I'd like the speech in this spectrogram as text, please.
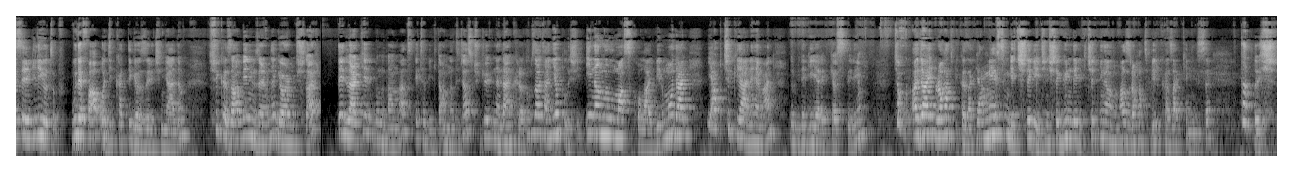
Sevgili YouTube. Bu defa o dikkatli gözler için geldim. Şu kaza benim üzerimde görmüşler. Dediler ki bunu da anlat. E tabii ki de anlatacağız. Çünkü neden kıralım? Zaten yapılışı inanılmaz kolay bir model. Yap çık yani hemen. Dur bir de giyerek göstereyim. Çok acayip rahat bir kazak. Yani mevsim geçişleri için, işte gündelik için inanılmaz rahat bir kazak kendisi. Tatlış.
